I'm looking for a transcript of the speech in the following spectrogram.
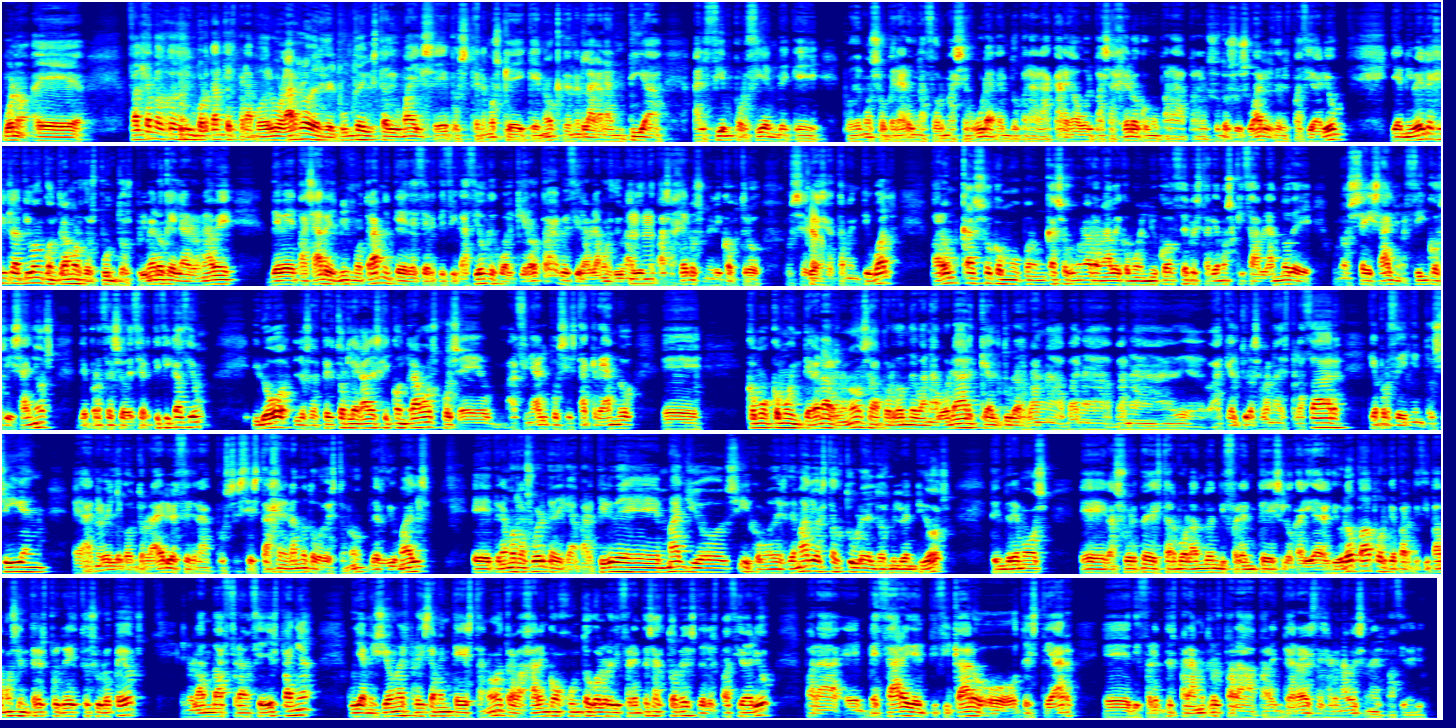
Bueno, eh, faltan dos cosas importantes para poder volarlo. Desde el punto de vista de Umiles, eh, pues tenemos que, ¿no? tener la garantía al 100% de que podemos operar de una forma segura, tanto para la carga o el pasajero como para, para los otros usuarios del espacio aéreo. Y a nivel legislativo encontramos dos puntos. Primero, que la aeronave debe pasar el mismo trámite de certificación que cualquier otra, es decir, hablamos de un avión de pasajeros, un helicóptero, pues sería exactamente igual. Para un caso como un caso como una aeronave como el New Concept estaríamos quizá hablando de unos seis años, cinco o seis años de proceso de certificación. Y luego los aspectos legales que encontramos, pues eh, al final pues se está creando eh, cómo, cómo integrarlo, ¿no? O sea, por dónde van a volar, qué alturas van a, van a, van a, a qué alturas se van a desplazar, qué procedimientos siguen, eh, a nivel de control aéreo, etcétera. Pues se está generando todo esto, ¿no? Desde Umiles tenemos la suerte de que a partir de mayo, sí, como desde mayo hasta octubre del 2022, tendremos eh, la suerte de estar volando en diferentes localidades de Europa porque participamos en tres proyectos europeos, en Holanda, Francia y España, cuya misión es precisamente esta, ¿no? Trabajar en conjunto con los diferentes actores del espacio aéreo para empezar a identificar o, testear eh, diferentes parámetros para, para integrar estas aeronaves en el espacio aéreo.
